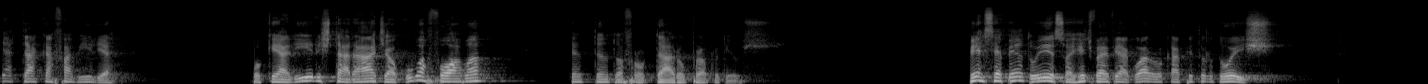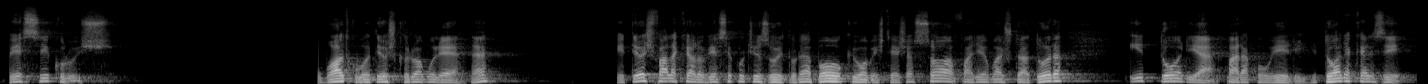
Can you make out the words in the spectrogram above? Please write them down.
e ataca a família, porque ali ele estará de alguma forma tentando afrontar o próprio Deus. Percebendo isso, a gente vai ver agora no capítulo 2, versículos. O modo como Deus criou a mulher, né? E Deus fala aqui, no versículo 18: Não é bom que o homem esteja só, faria uma ajudadora idônea para com ele. Idônea quer dizer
